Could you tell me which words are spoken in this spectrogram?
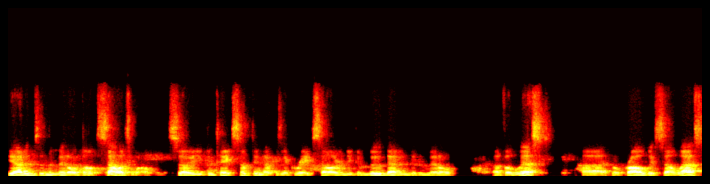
The items in the middle don't sell as well. So you can take something that was a great seller and you can move that into the middle of a list uh, it'll probably sell less,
